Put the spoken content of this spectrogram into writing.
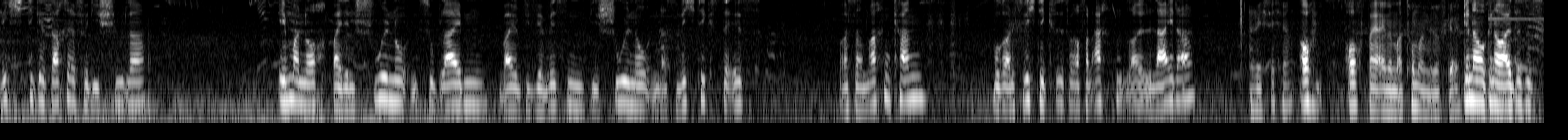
wichtige Sache für die Schüler, immer noch bei den Schulnoten zu bleiben, weil wie wir wissen, die Schulnoten das Wichtigste ist, was man machen kann, worauf das Wichtigste ist, worauf man achten soll, leider. Richtig, ja. Auch, auch bei einem Atomangriff, gell? Genau, genau. Also es ist,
